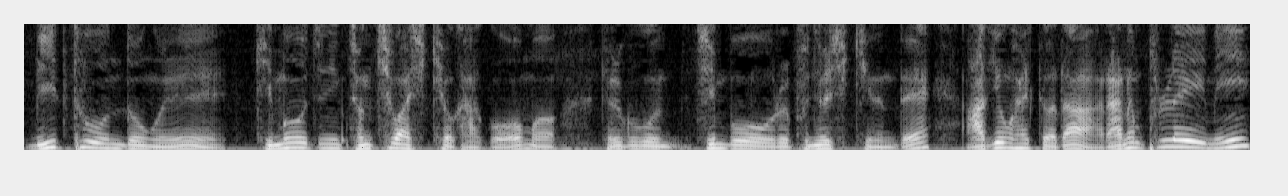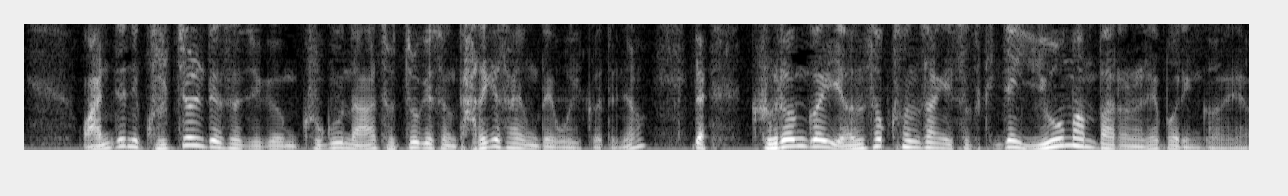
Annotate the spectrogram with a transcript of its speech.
미투 운동을 김어준이 정치화시켜 가고 뭐 결국은 진보를 분열시키는데 악용할 거다라는 플레임이 완전히 굴절돼서 지금 구구나 저쪽에서는 다르게 사용되고 있거든요. 근데 그런 거에 연속 선상에 있어서 굉장히 위험한 발언을 해버린 거예요.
